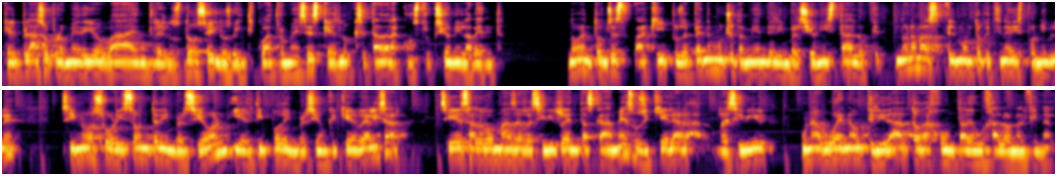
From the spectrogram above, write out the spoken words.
que el plazo promedio va entre los 12 y los 24 meses, que es lo que se tarda la construcción y la venta. ¿no? Entonces aquí pues depende mucho también del inversionista, lo que, no nada más el monto que tiene disponible, sino su horizonte de inversión y el tipo de inversión que quiere realizar si es algo más de recibir rentas cada mes o si quiere recibir una buena utilidad toda junta de un jalón al final.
